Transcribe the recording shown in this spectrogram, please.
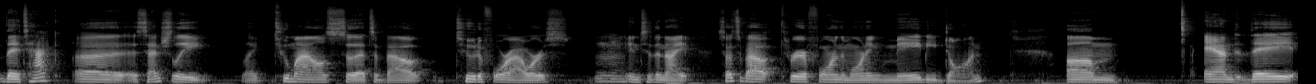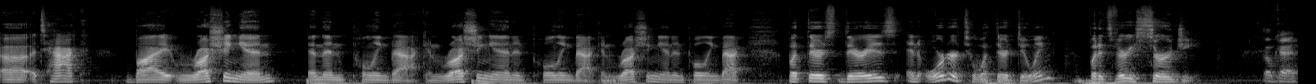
they attack uh, essentially like two miles, so that's about two to four hours into the night. So it's about three or four in the morning, maybe dawn. Um, and they uh, attack by rushing in and then pulling back, and rushing in and pulling back, and rushing in and pulling back. But there's there is an order to what they're doing, but it's very surgy. Okay.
